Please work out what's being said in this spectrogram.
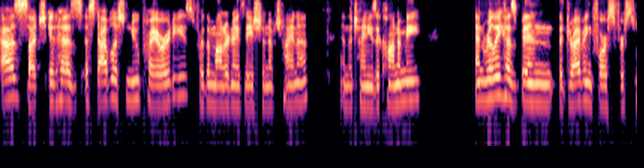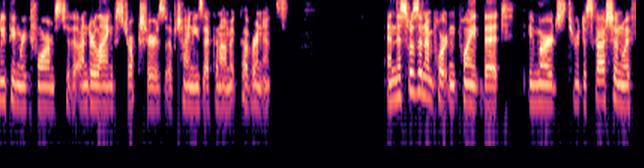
as such, it has established new priorities for the modernization of China and the Chinese economy, and really has been the driving force for sweeping reforms to the underlying structures of Chinese economic governance. And this was an important point that emerged through discussion with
